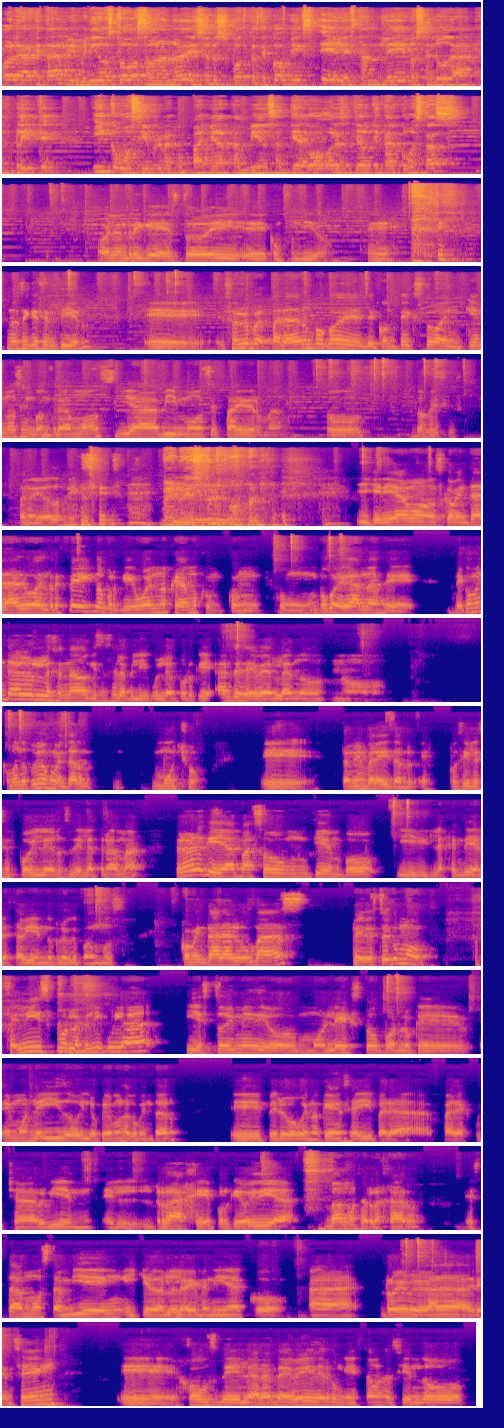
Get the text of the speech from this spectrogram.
Hola, ¿qué tal? Bienvenidos todos a una nueva edición de su podcast de cómics. El stand lee los saluda Enrique y como siempre me acompaña también Santiago. Hola Santiago, ¿qué tal? ¿Cómo estás? Hola Enrique, estoy eh, confundido. Eh, no sé qué sentir. Eh, solo para dar un poco de, contexto en qué nos encontramos, ya vimos Spider-Man todos, dos veces. Bueno, yo dos veces. Bueno, eso no. Y queríamos comentar algo al respecto, porque igual nos quedamos con, un poco de ganas de, comentar algo relacionado quizás a la película, porque antes de verla no, no como no pudimos comentar mucho, eh, también para evitar posibles spoilers de la trama, pero ahora que ya pasó un tiempo y la gente ya la está viendo, creo que podemos comentar algo más. Pero estoy como feliz por la película y estoy medio molesto por lo que hemos leído y lo que vamos a comentar. Eh, pero bueno, quédense ahí para, para, escuchar bien el raje, porque hoy día vamos a rajar. Estamos también, y quiero darle la bienvenida a Roger Vergara Adrián Sen, eh, host de La Garganta de Vader, con quien estamos haciendo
